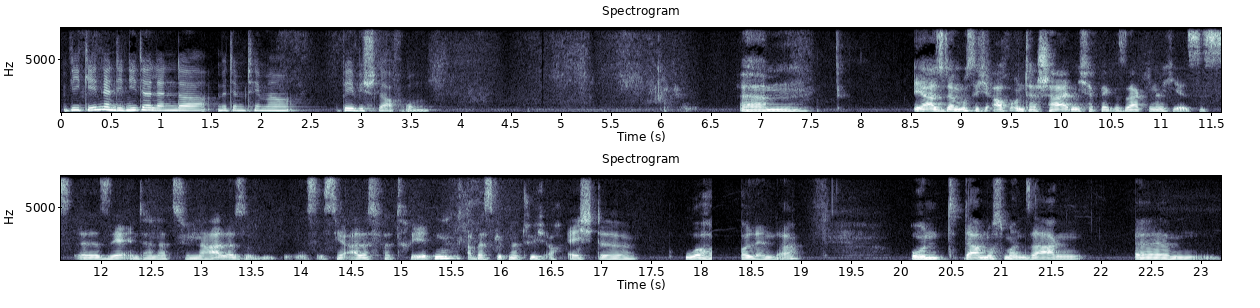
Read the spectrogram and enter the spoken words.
wie gehen denn die Niederländer mit dem Thema Babyschlaf um? Ähm, ja, also da muss ich auch unterscheiden. Ich habe ja gesagt, ne, hier ist es äh, sehr international, also es ist hier alles vertreten, aber es gibt natürlich auch echte Urholländer. Und da muss man sagen, ähm,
